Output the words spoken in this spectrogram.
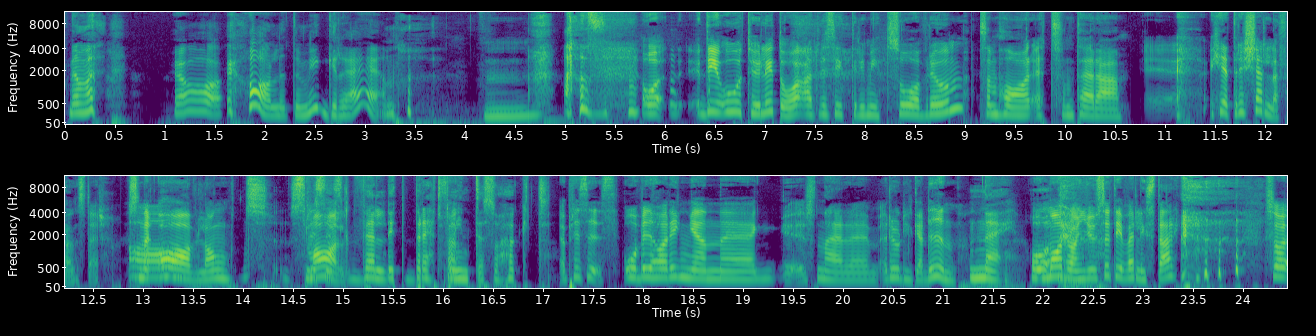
Nej men, ja, jag har lite migrän. Mm. Alltså, Och det är oturligt då att vi sitter i mitt sovrum som har ett sånt här, eh, heter det källarfönster? Sånt här Ja. avlångt, smalt. Precis, väldigt brett och inte så högt. Ja, precis. Och vi har ingen g- sån här eh, rullgardin. Nej. Och morgonljuset är väldigt starkt. Så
